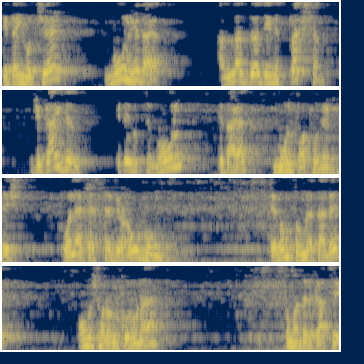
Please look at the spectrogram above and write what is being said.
এটাই হচ্ছে মূল হেদায়েত। আল্লাহ দেওয়া যে ইনস্ট্রাকশন যে গাইডেন্স এটাই হচ্ছে মূল হেদায়াত, মূল পথ নির্দেশ। তাত্তাবিউহুম, এবং তোমরা তাদের অনুসরণ করো না। তোমাদের কাছে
